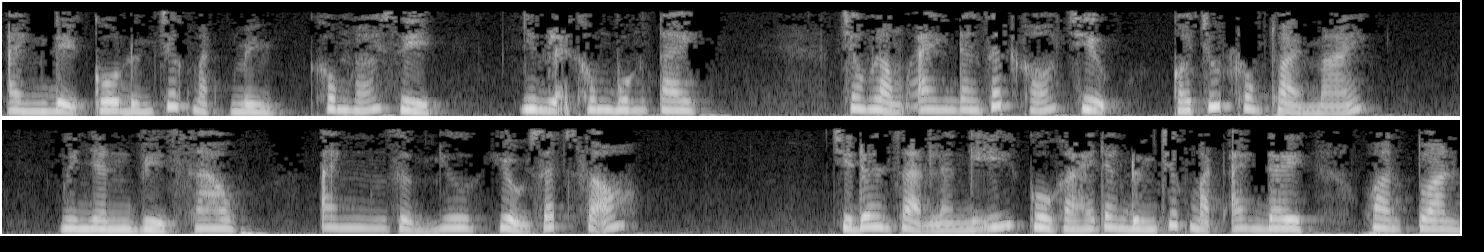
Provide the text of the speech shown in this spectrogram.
Anh để cô đứng trước mặt mình, không nói gì, nhưng lại không buông tay. Trong lòng anh đang rất khó chịu, có chút không thoải mái. Nguyên nhân vì sao, anh dường như hiểu rất rõ. Chỉ đơn giản là nghĩ cô gái đang đứng trước mặt anh đây hoàn toàn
